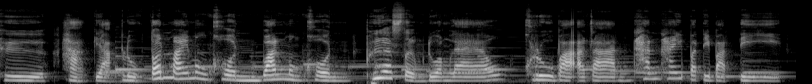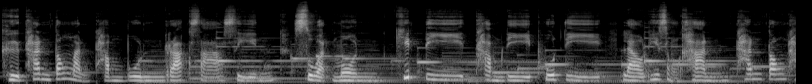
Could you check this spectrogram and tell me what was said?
คือ หากอยากปลูกต้นไม้มงคลว่านมงคล เพื่อเสริมดวงแล้ว ครูบาอาจารย์ท่านให้ปฏิบัติดี คือท่านต้องหมั่นทำบุญรักษาศีล สวดมนต์ คิดดีทำดี พูดดี แล้วที่สำคัญท่านต้องท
